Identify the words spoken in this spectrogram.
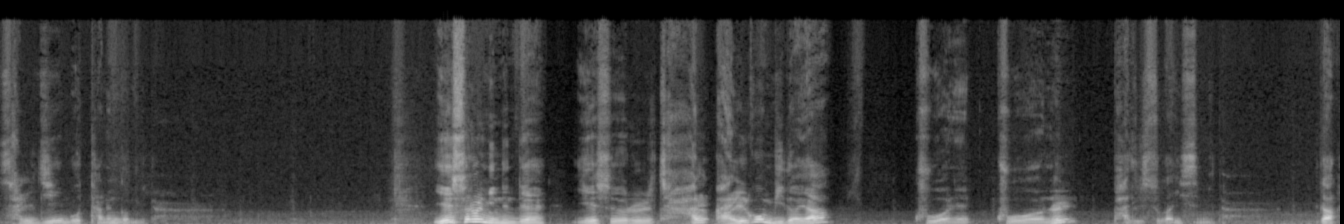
살지 못하는 겁니다. 예수를 믿는데 예수를 잘 알고 믿어야 구원의 구원을 받을 수가 있습니다. 그러니까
